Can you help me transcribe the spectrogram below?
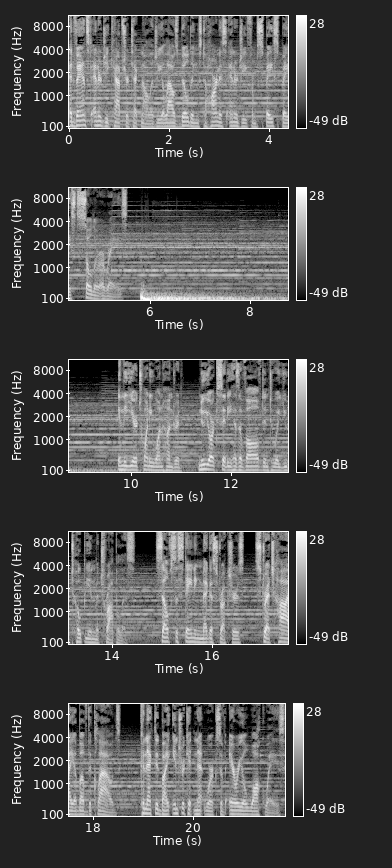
Advanced energy capture technology allows buildings to harness energy from space-based solar arrays. In the year 2100, New York City has evolved into a utopian metropolis. Self-sustaining megastructures stretch high above the clouds, connected by intricate networks of aerial walkways.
